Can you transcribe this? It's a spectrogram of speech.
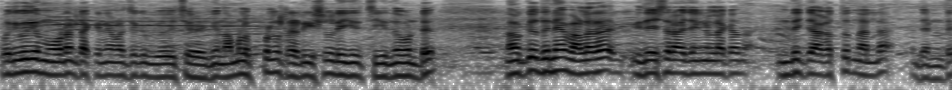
പുതിയ പുതിയ മോഡേൺ ടെക്നോളജി ഒക്കെ ഉപയോഗിച്ച് കഴിഞ്ഞു നമ്മളിപ്പോഴും ട്രഡീഷണൽ രീതി ചെയ്യുന്നതുകൊണ്ട് നമുക്കിതിനെ വളരെ വിദേശ രാജ്യങ്ങളിലൊക്കെ ഇന്ത്യക്കകത്തും നല്ല ഇതുണ്ട്.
